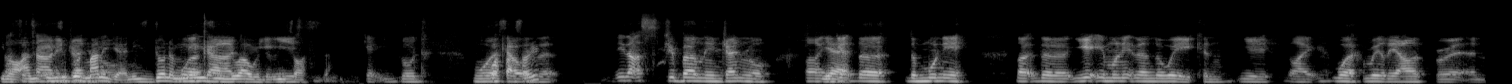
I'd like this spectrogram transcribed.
You know, and he's a good general. manager, and he's done amazingly well with the resources. Get good work out of it. That's Burnley in general. Like yeah. you get the the money, like the you get your money at the end of the week, and you like work really hard for it. And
